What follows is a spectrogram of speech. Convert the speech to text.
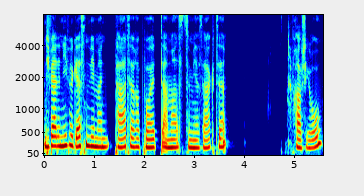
Und ich werde nie vergessen, wie mein Paartherapeut damals zu mir sagte, Frau Giraud,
